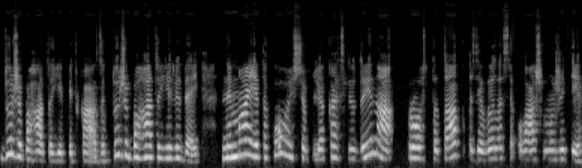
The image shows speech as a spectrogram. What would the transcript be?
Дуже багато є підказок, дуже багато є людей. Немає такого, щоб якась людина просто так з'явилася у вашому житті.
